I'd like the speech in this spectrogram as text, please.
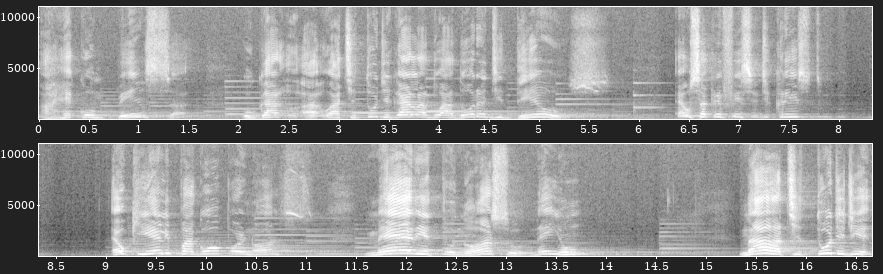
a recompensa a, a atitude galardoadora de Deus é o sacrifício de Cristo, é o que Ele pagou por nós, mérito nosso nenhum. Na atitude de,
